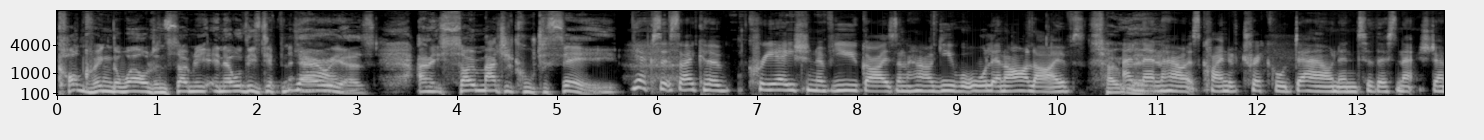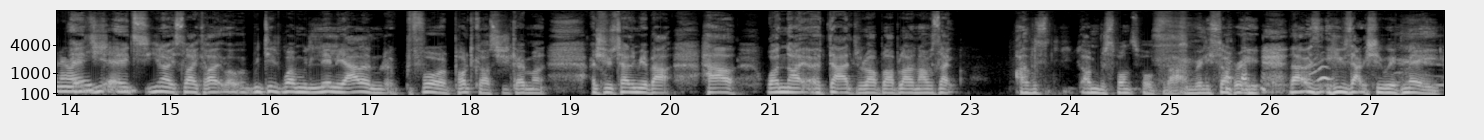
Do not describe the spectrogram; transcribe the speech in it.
conquering the world and so many in all these different Yeah. areas, and it's so magical to see. Yeah, because it's like a creation of you guys and how you were all in our lives. Totally. And then how it's kind of trickled down into this next It's, generation. it's you know it's like I we did one with Lily Allen before a podcast. She came on and she was telling me about how one night her dad blah blah blah, and I was like. I was I'm responsible for that. I'm really sorry. that was he was actually with me.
